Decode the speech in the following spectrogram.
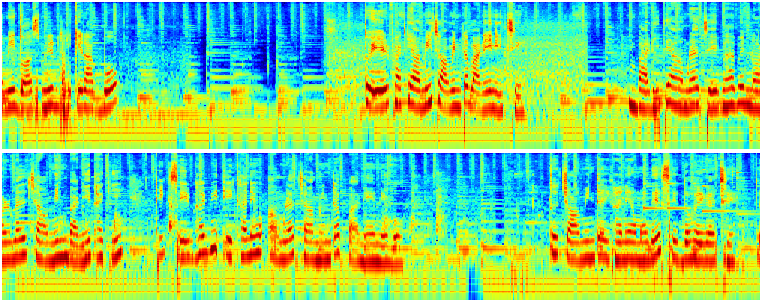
আমি 10 মিনিট ঢেকে রাখব। তো এর ফাঁকে আমি চাউমিনটা বানিয়ে নিচ্ছি। বাড়িতে আমরা যেভাবে নর্মাল চাউমিন বানিয়ে থাকি ঠিক সেইভাবেই এখানেও আমরা চাউমিনটা বানিয়ে নেব। তো চাউমিনটা এখানে আমাদের সেদ্ধ হয়ে গেছে। তো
